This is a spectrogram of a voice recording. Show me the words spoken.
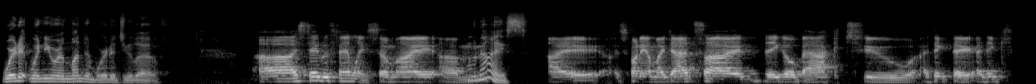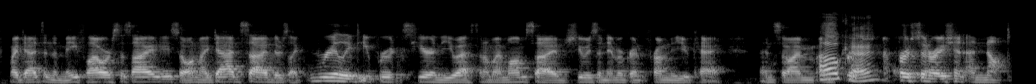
where did when you were in London, where did you live? Uh, I stayed with family. So my um, oh nice. I it's funny on my dad's side they go back to I think they I think my dad's in the Mayflower Society. So on my dad's side there's like really deep roots here in the U.S. and on my mom's side she was an immigrant from the U.K. And so I'm, I'm okay first, first, generation and not.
